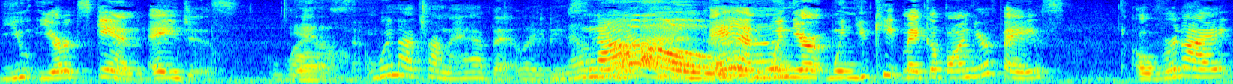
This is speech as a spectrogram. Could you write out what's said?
you your skin ages. Wow. We're not trying to have that, ladies. No. No. And when you're when you keep makeup on your face overnight,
